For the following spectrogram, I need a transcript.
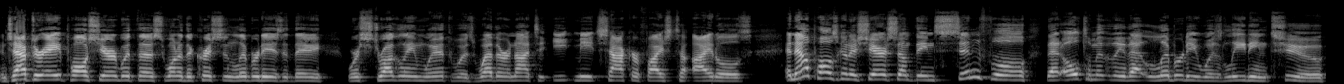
In chapter 8, Paul shared with us one of the Christian liberties that they were struggling with was whether or not to eat meat sacrificed to idols. And now Paul's going to share something sinful that ultimately that liberty was leading to.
